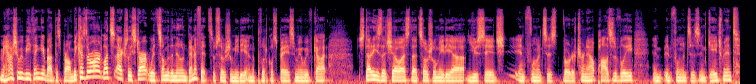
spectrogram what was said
I mean, how should we be thinking about this problem? Because there are, let's actually start with some of the known benefits of social media in the political space. I mean, we've got studies that show us that social media usage influences voter turnout positively, in- influences engagement,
